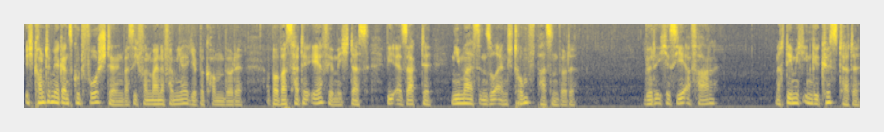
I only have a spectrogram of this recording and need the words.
Ich konnte mir ganz gut vorstellen, was ich von meiner Familie bekommen würde, aber was hatte er für mich, das, wie er sagte, niemals in so einen Strumpf passen würde? Würde ich es je erfahren? Nachdem ich ihn geküsst hatte,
